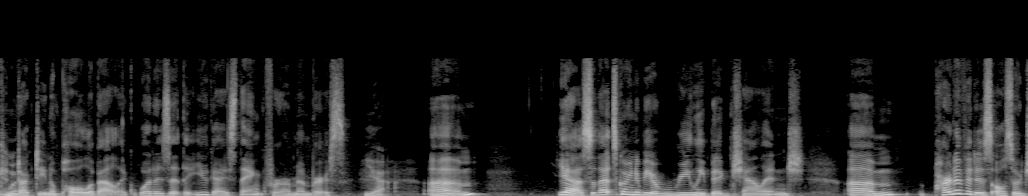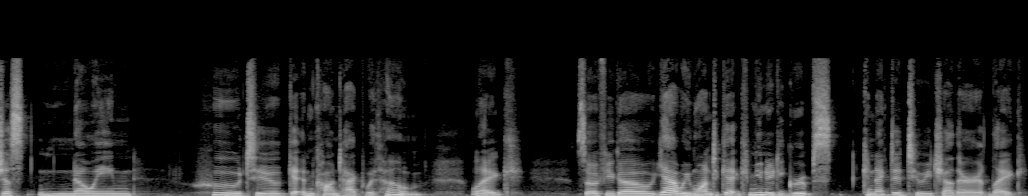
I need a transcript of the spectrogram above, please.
conducting a poll about like what is it that you guys think for our members. yeah, Yeah, so that's going to be a really big challenge. Um, part of it is also just knowing who to get in contact with whom. Like, so if you go, yeah, we want to get community groups connected to each other, like,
